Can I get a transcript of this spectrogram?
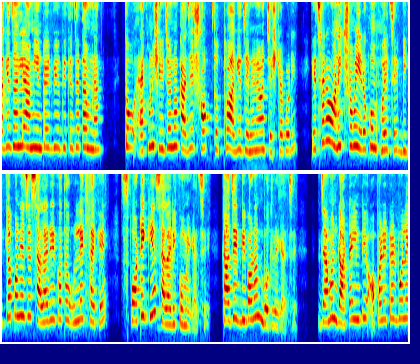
আগে জানলে আমি ইন্টারভিউ দিতে যেতাম না। তো এখন সেই জন্য কাজের সব তথ্য আগে জেনে নেওয়ার চেষ্টা করি। এছাড়াও অনেক সময় এরকম হয়েছে, বিজ্ঞাপনে যে স্যালারির কথা উল্লেখ থাকে স্পটে গিয়ে স্যালারি কমে গেছে, কাজের বিবরণ বদলে গেছে। যেমন ডাটা এন্ট্রি অপারেটর বলে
